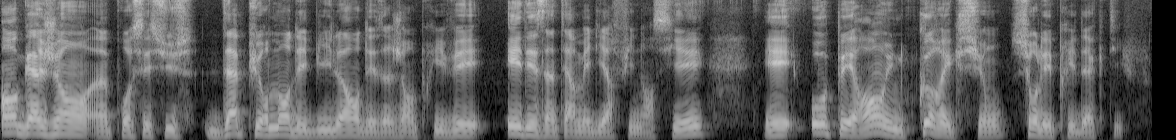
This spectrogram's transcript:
engageant un processus d'appurement des bilans des agents privés et des intermédiaires financiers, et opérant une correction sur les prix d'actifs,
